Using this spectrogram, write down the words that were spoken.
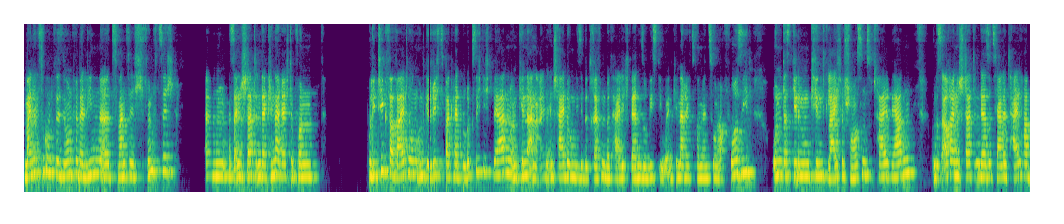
Meine Zukunftsvision für Berlin äh, 2050 ähm, ist eine Stadt, in der Kinderrechte von Politik, Verwaltung und Gerichtsbarkeit berücksichtigt werden und Kinder an allen Entscheidungen, die sie betreffen, beteiligt werden, so wie es die UN-Kinderrechtskonvention auch vorsieht und dass jedem Kind gleiche Chancen zuteil werden. Und es ist auch eine Stadt, in der soziale Teilhabe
